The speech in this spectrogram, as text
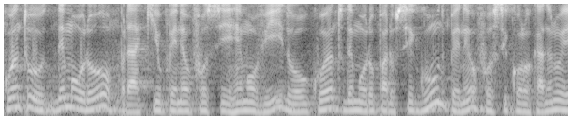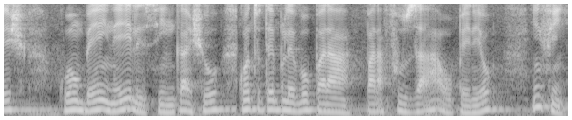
quanto demorou para que o pneu fosse removido ou quanto demorou para o segundo pneu fosse colocado no eixo, quão bem nele se encaixou, quanto tempo levou para parafusar o pneu, enfim.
